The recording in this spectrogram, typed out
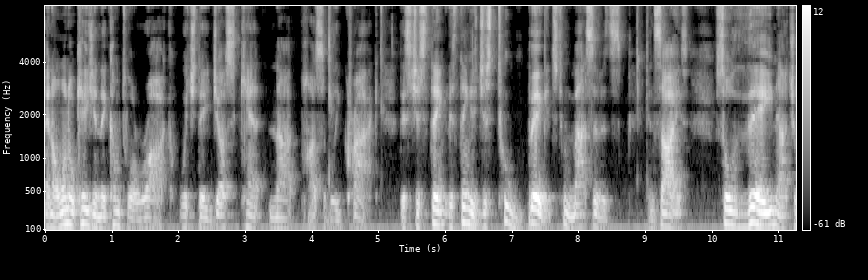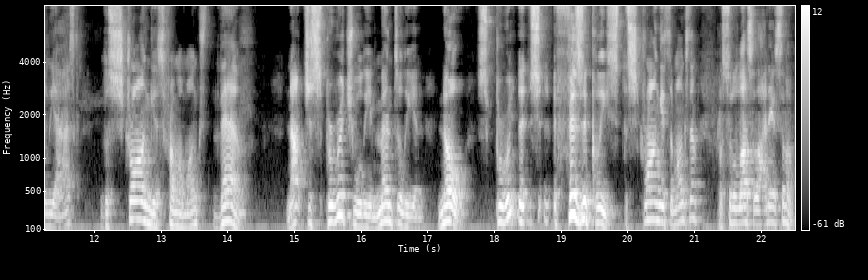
And on one occasion, they come to a rock which they just can't not possibly crack. This just thing, this thing is just too big. It's too massive. It's in size. So they naturally ask the strongest from amongst them, not just spiritually and mentally and no, spirit, uh, physically the strongest amongst them. Rasulullah sallallahu alaihi wasallam.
